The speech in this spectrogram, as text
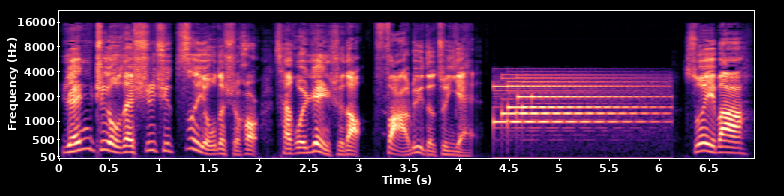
人只有在失去自由的时候，才会认识到法律的尊严。所以吧。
